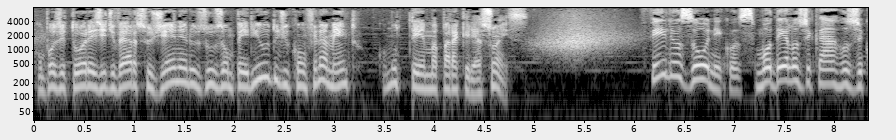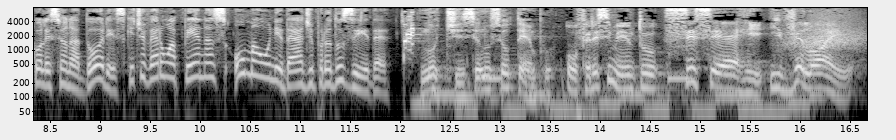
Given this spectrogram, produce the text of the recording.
Compositores de diversos gêneros usam período de confinamento como tema para criações. Filhos únicos, modelos de carros de colecionadores que tiveram apenas uma unidade produzida. Notícia no seu tempo. Oferecimento CCR e Veloy.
